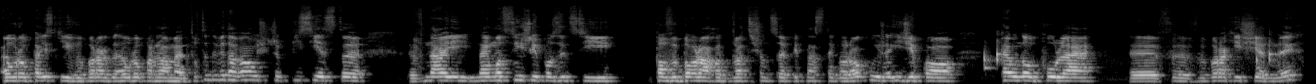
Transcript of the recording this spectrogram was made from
europejskiej w wyborach do Europarlamentu. Wtedy wydawało się, że PiS jest e, w naj, najmocniejszej pozycji po wyborach od 2015 roku i że idzie po pełną pulę e, w, w wyborach jesiennych.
